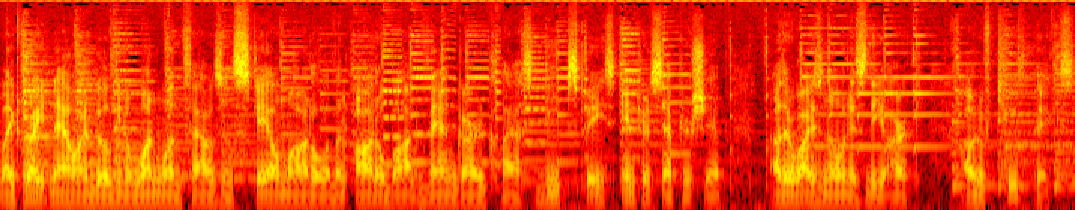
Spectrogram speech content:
Like right now, I'm building a 1 1000 scale model of an Autobot Vanguard class deep space interceptor ship, otherwise known as the Ark, out of toothpicks.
